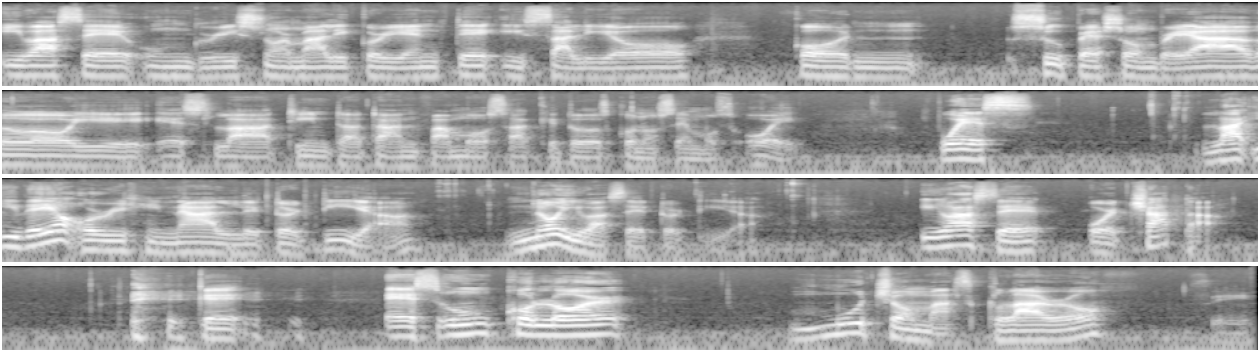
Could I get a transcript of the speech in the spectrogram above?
iba a ser un gris normal y corriente y salió con super sombreado y es la tinta tan famosa que todos conocemos hoy. Pues la idea original de tortilla no iba a ser tortilla, iba a ser horchata, que es un color mucho más claro Sí.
